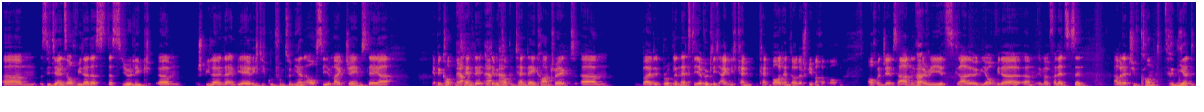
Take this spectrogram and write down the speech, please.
Ähm, sieht ja jetzt auch wieder, dass, dass Euroleague ähm, Spieler in der NBA richtig gut funktionieren. Auch siehe Mike James, der ja der bekommt Ja, einen 10-Day ja, der ja. bekommt einen 10-Day Contract ähm, bei den Brooklyn Nets, die ja wirklich eigentlich keinen kein Ballhändler oder Spielmacher brauchen. Auch wenn James Harden und Ja. Kyrie jetzt gerade irgendwie auch wieder ähm, immer verletzt sind. Aber der Typ kommt, trainiert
